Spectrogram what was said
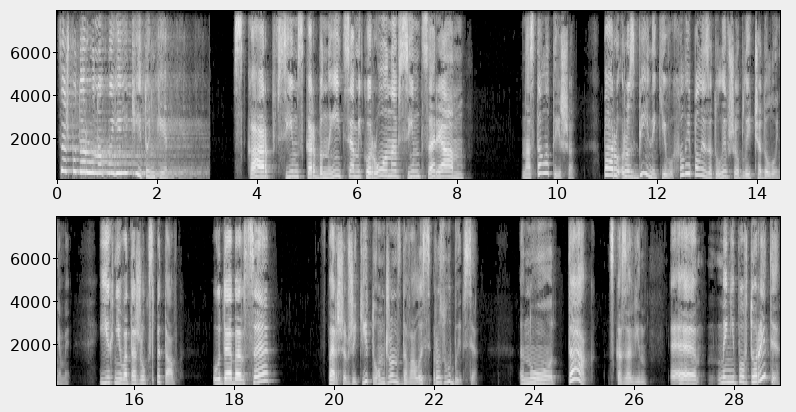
Це ж подарунок моєї тітоньки. Скарб всім скарбницям і корона всім царям. Настала тиша. Пару розбійників хлипали, затуливши обличчя долонями. Їхній ватажок спитав У тебе все? Вперше в житті Том Джон, здавалось, розгубився. Ну, так, сказав він. Е, Мені повторити?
